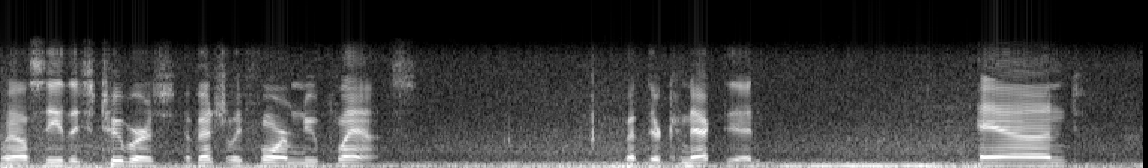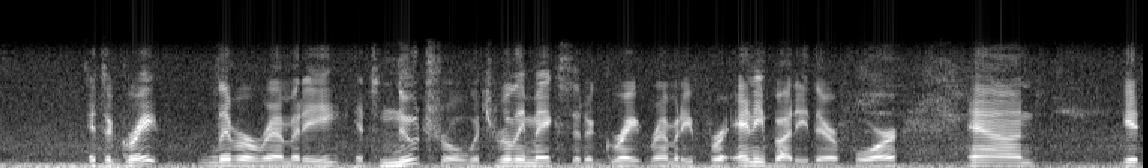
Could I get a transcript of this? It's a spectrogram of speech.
Well, see, these tubers eventually form new plants. But they're connected. And it's a great liver remedy. It's neutral, which really makes it a great remedy for anybody, therefore. And it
